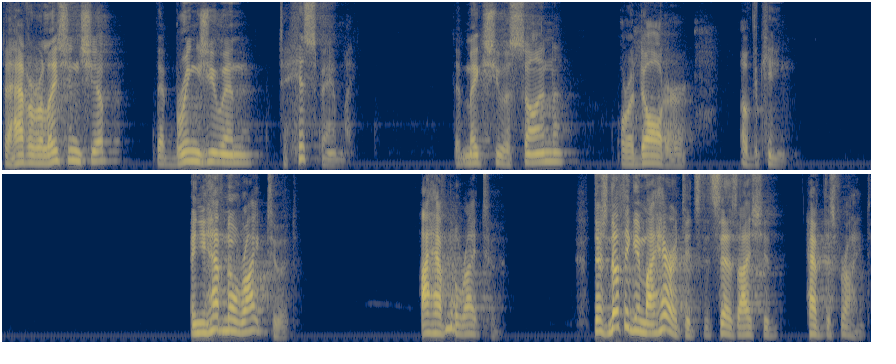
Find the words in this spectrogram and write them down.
to have a relationship that brings you into his family, that makes you a son or a daughter of the king. And you have no right to it. I have no right to it. There's nothing in my heritage that says I should have this right.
